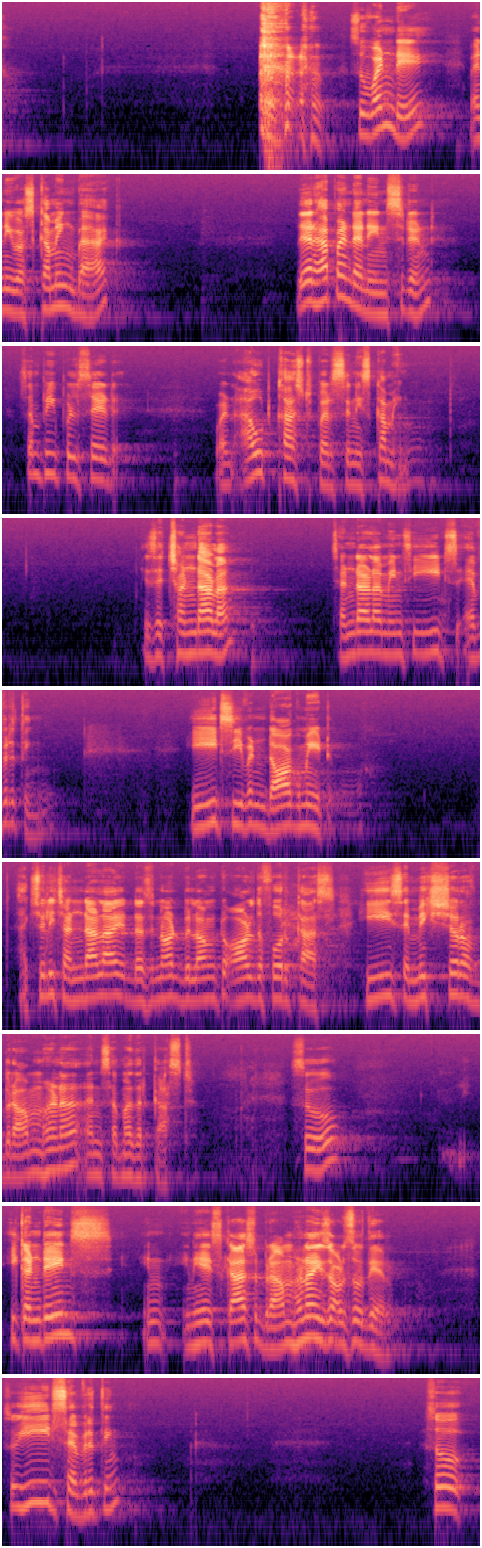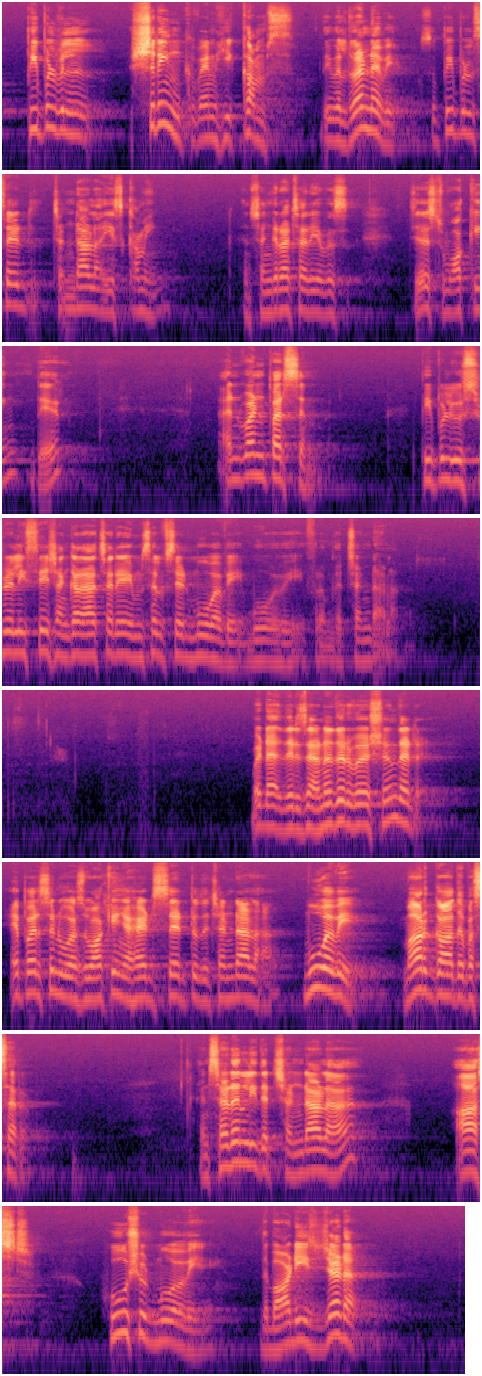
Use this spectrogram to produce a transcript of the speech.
so one day, when he was coming back, there happened an incident. Some people said, one outcast person is coming. He's a Chandala. Chandala means he eats everything. He eats even dog meat. Actually, Chandala does not belong to all the four castes. He is a mixture of Brahmana and some other caste. So, he contains, in, in his caste, Brahmana is also there. So, he eats everything. So, people will shrink when he comes, they will run away. So, people said, Chandala is coming. And Shankaracharya was just walking there. And one person, people usually say Shankaracharya himself said, Move away, move away from the Chandala. But uh, there is another version that a person who was walking ahead said to the Chandala, Move away, Margadapasara. And suddenly the Chandala asked, Who should move away? The body is Jada,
